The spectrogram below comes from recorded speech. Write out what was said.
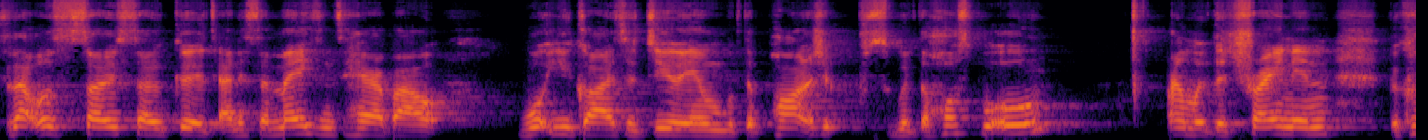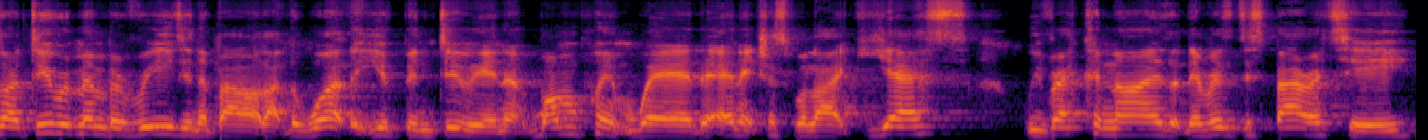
So that was so, so good. And it's amazing to hear about what you guys are doing with the partnerships with the hospital and with the training because I do remember reading about like the work that you've been doing at one point where the NHS were like, yes, we recognize that there is disparity,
